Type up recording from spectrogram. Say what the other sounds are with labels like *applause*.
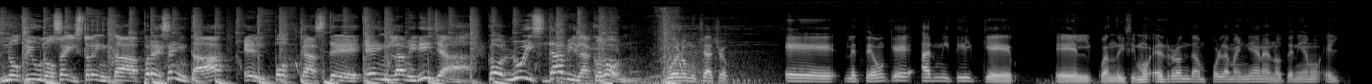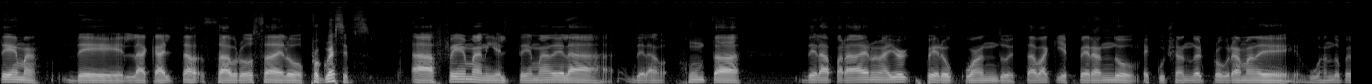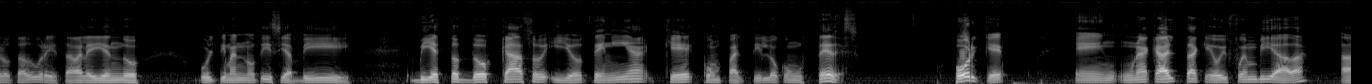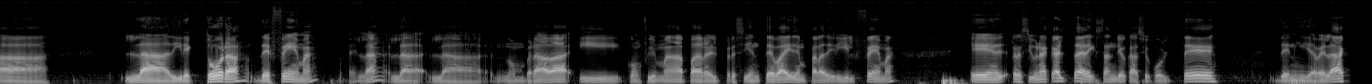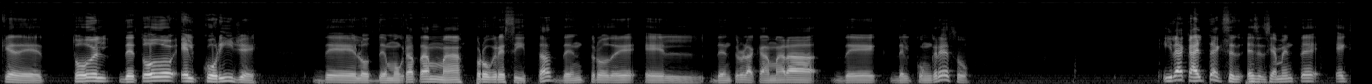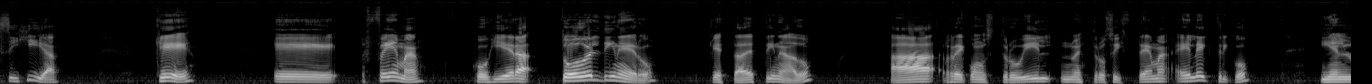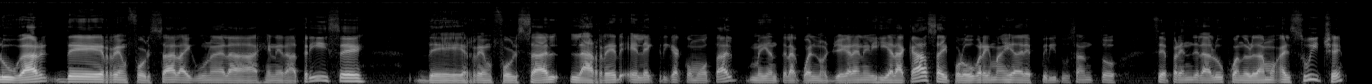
Noti 1630 presenta el podcast de En la Mirilla con Luis Dávila Colón. Bueno, muchachos, eh, les tengo que admitir que el, cuando hicimos el rundown por la mañana no teníamos el tema de la carta sabrosa de los progressives a FEMA ni el tema de la, de la Junta de la Parada de Nueva York, pero cuando estaba aquí esperando, escuchando el programa de Jugando Pelota Dura y estaba leyendo últimas noticias, vi, vi estos dos casos y yo tenía que compartirlo con ustedes. Porque en una carta que hoy fue enviada a la directora de FEMA. La, la nombrada y confirmada para el presidente Biden para dirigir FEMA, eh, recibe una carta de Alexandria Ocasio Cortés, de Nidia Velázquez, de todo el, de todo el corille de los demócratas más progresistas dentro de, el, dentro de la Cámara de, del Congreso. Y la carta esencialmente exigía que eh, FEMA cogiera todo el dinero que está destinado a reconstruir nuestro sistema eléctrico y en lugar de reforzar alguna de las generatrices, de reforzar la red eléctrica como tal, mediante la cual nos llega la energía a la casa y por obra y magia del Espíritu Santo se prende la luz cuando le damos al switch,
